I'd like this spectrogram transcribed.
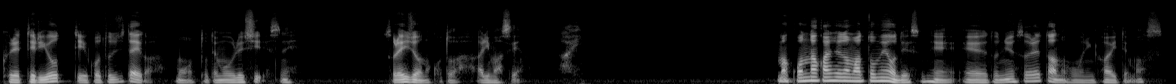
くれてるよっていうこと自体がもうとても嬉しいですね。それ以上のことはありません。はい。まあこんな感じのまとめをですね、えっ、ー、とニュースレターの方に書いてます。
